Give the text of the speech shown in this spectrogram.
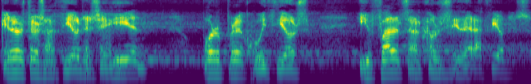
que nuestras acciones se guíen por prejuicios y falsas consideraciones.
